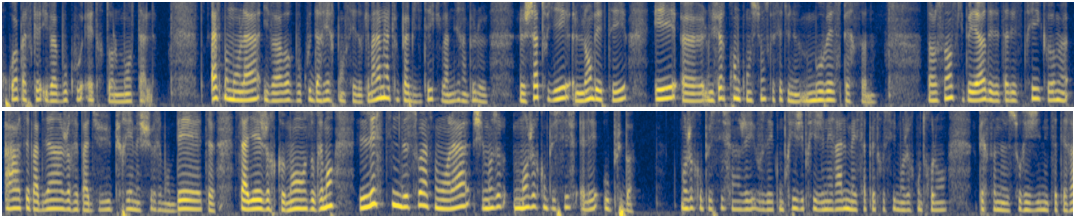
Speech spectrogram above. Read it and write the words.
Pourquoi? Parce qu'il va beaucoup être dans le mental. Donc à ce moment-là, il va avoir beaucoup d'arrière-pensée. Donc il y a Madame la culpabilité qui va venir un peu le, le chatouiller, l'embêter et euh, lui faire prendre conscience que c'est une mauvaise personne. Dans le sens qu'il peut y avoir des états d'esprit comme ah c'est pas bien, j'aurais pas dû, purée mais je suis vraiment bête, ça y est je recommence. Donc vraiment l'estime de soi à ce moment-là chez le mangeur, mangeur compulsif, elle est au plus bas. Mangeur compulsif, hein, vous avez compris, j'ai pris général, mais ça peut être aussi mangeur contrôlant, personne sous régime, etc.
